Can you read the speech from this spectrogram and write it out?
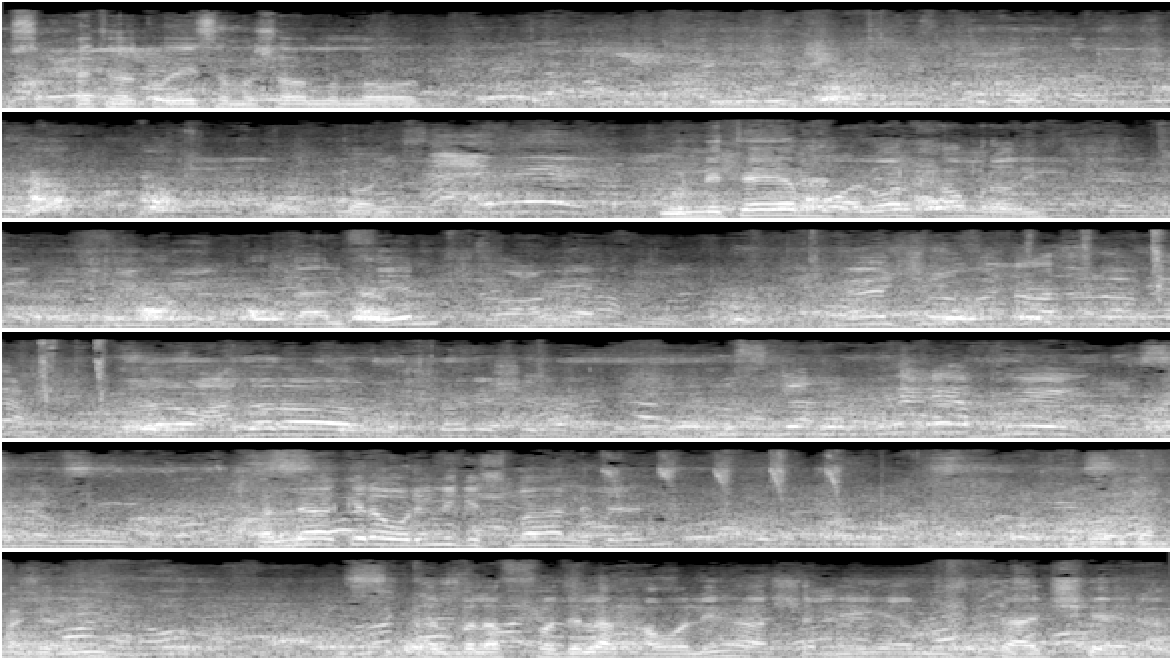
وصحتها كويسة ما شاء الله. الله أكبر. طيب. والنتاية ام ألوان حمرا دي. ب 2000 ماشي لو عضله بنتين شيلها بص ده خليها كده وريني جسمها النتاية دي. برضه حاجة إيه؟ بس الكلبه لفة ديلها حواليها عشان هي مش بتاعت شارع.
